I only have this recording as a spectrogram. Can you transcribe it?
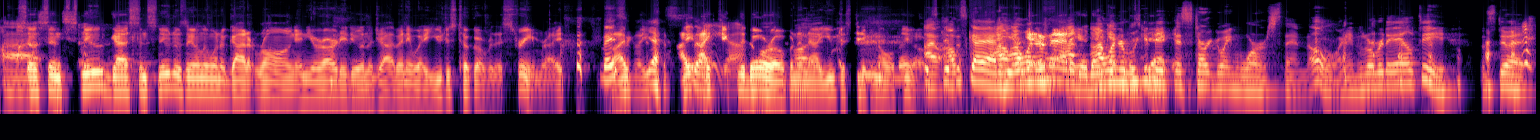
Uh, So since Snood got since Snood was the only one who got it wrong, and you're already doing the job anyway, you just took over this stream, right? Basically, yes. I, So, I There you kicked the door open, and Uh, now you've just taken the whole thing over. I- let's get this guy out I, of I here. wonder, Get him outta here. I, Don't I give wonder if we his can make this start going worse then. Oh, hand it over to ALT. Let's do it.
